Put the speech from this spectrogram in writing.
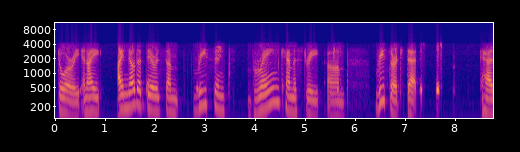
story, and I I know that there is some recent brain chemistry um, research that has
